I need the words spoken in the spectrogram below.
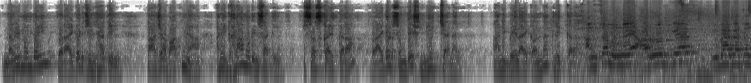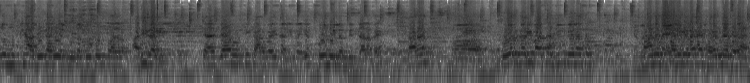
नवी मुंबई व रायगड जिल्ह्यातील ताज्या बातम्या आणि घडामोडींसाठी सबस्क्राईब करा रायगड संदेश न्यूज चॅनल आणि बेल आयकॉनला क्लिक करा. आमचं म्हणणं आहे आरोग्य विभागाचा जो मुख्य अधिकारी आहे तुमचा जो कोण अधिकारी त्या त्याच्यावरती कारवाई झाली पाहिजे तो निलंबित झाला पाहिजे. कारण अं, गोरगरिबाचा जीव गेला तर महानगरपालिकेला काय फरक नाही पडत.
